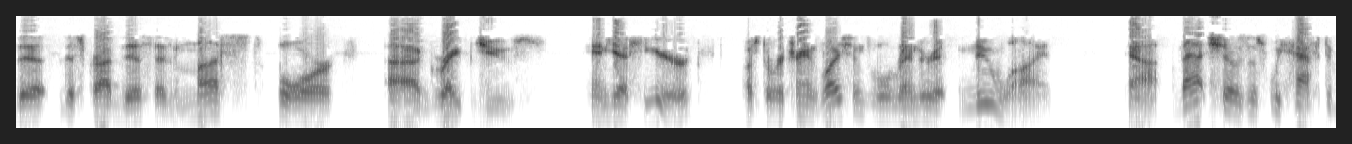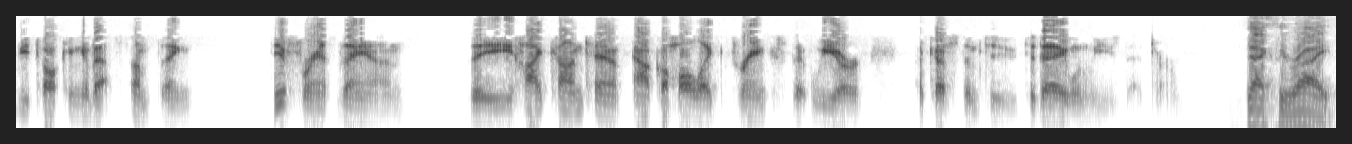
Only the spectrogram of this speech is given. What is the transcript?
this, this as must or uh, grape juice. And yet here, most of our translations will render it new wine. Now, that shows us we have to be talking about something different than the high content alcoholic drinks that we are accustomed to today when we use that term. Exactly right.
